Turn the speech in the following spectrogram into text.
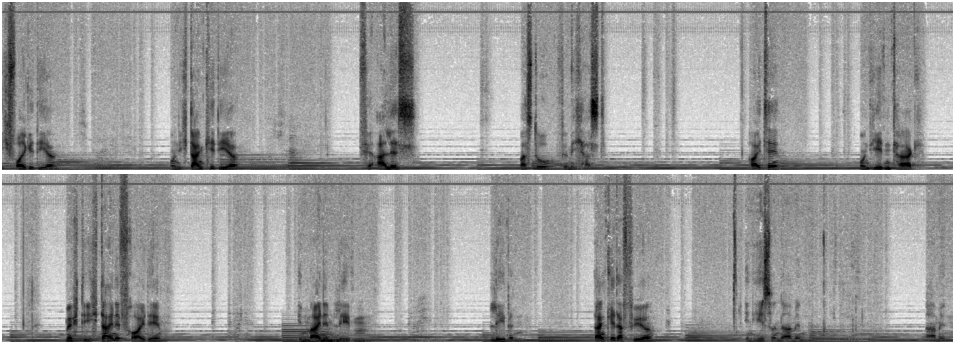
ich folge dir und ich danke dir für alles, was du für mich hast. Heute und jeden Tag möchte ich deine Freude in meinem Leben leben. Danke dafür. In Jesu Namen. Amen.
